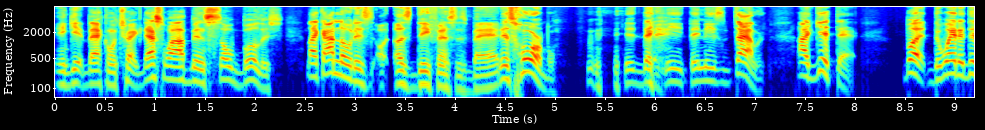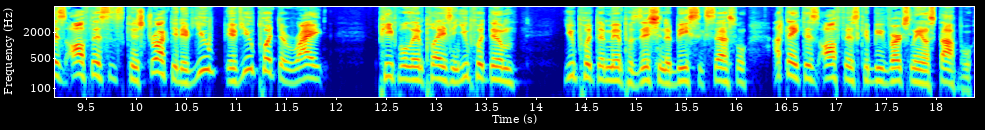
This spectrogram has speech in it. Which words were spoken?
and get back on track. That's why I've been so bullish. Like I know this uh, us defense is bad. It's horrible. they need they need some talent. I get that. But the way that this offense is constructed, if you if you put the right people in place and you put them you put them in position to be successful, I think this offense could be virtually unstoppable.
